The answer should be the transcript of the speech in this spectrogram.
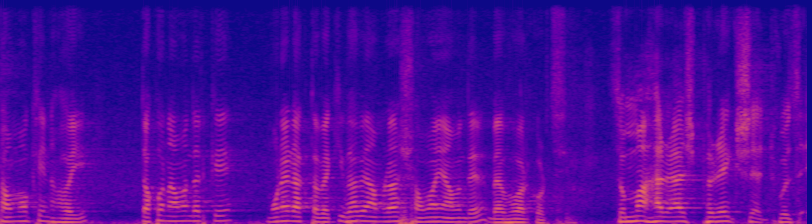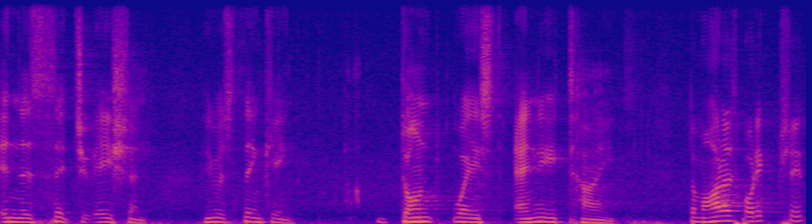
সম্মুখীন হই তখন আমাদেরকে মনে রাখতে হবে কীভাবে আমরা সময় আমাদের ব্যবহার করছি So Maharaj Parikshit was in this situation. He was thinking, don't waste any time. তো মহারাজ পরীক্ষিত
